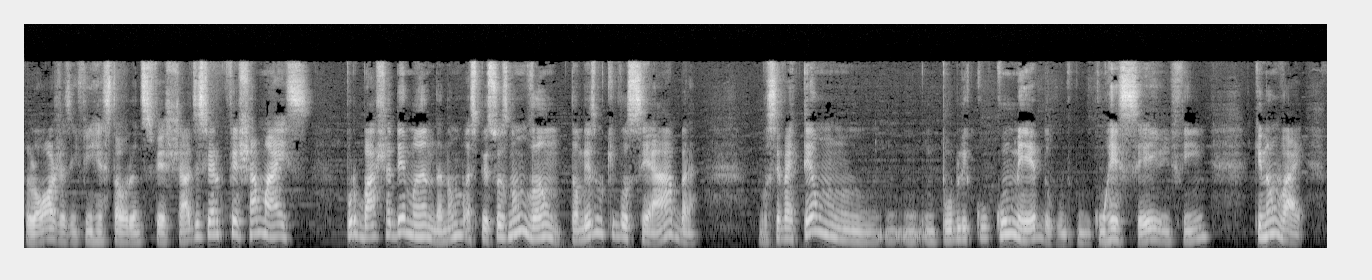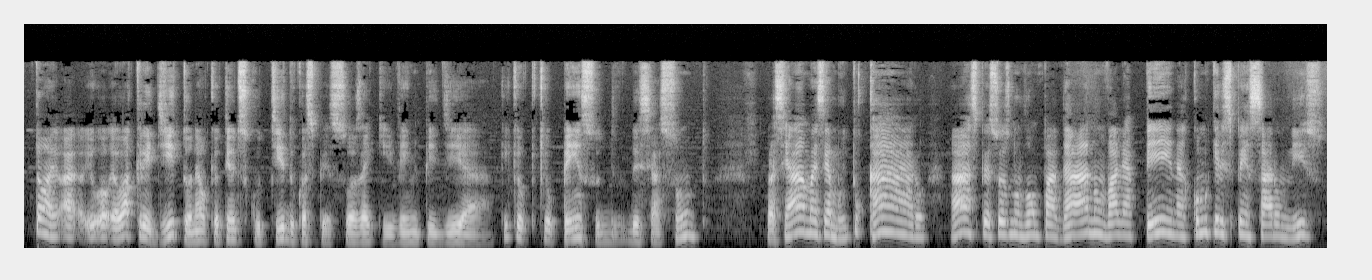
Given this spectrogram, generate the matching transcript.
lojas, enfim, restaurantes fechados, e tiveram que fechar mais, por baixa demanda. Não, as pessoas não vão. Então, mesmo que você abra, você vai ter um, um público com medo, com, com, receio, enfim, que não vai. Então, eu, eu acredito, né, o que eu tenho discutido com as pessoas aí que vêm me pedir a, o que, que, eu, que eu penso desse assunto, assim, ah, mas é muito caro, ah, as pessoas não vão pagar, ah, não vale a pena, como que eles pensaram nisso?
